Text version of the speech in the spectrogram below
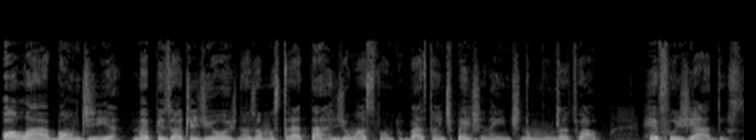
Olá, bom dia! No episódio de hoje, nós vamos tratar de um assunto bastante pertinente no mundo atual: refugiados.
